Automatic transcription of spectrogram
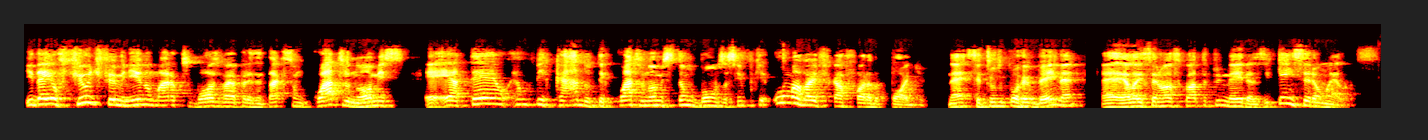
E daí o field feminino, Marcos Boss vai apresentar, que são quatro nomes. É, é, até é um pecado ter quatro nomes tão bons assim, porque uma vai ficar fora do pódio, né? Se tudo correr bem, né? É, elas serão as quatro primeiras. E quem serão elas?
